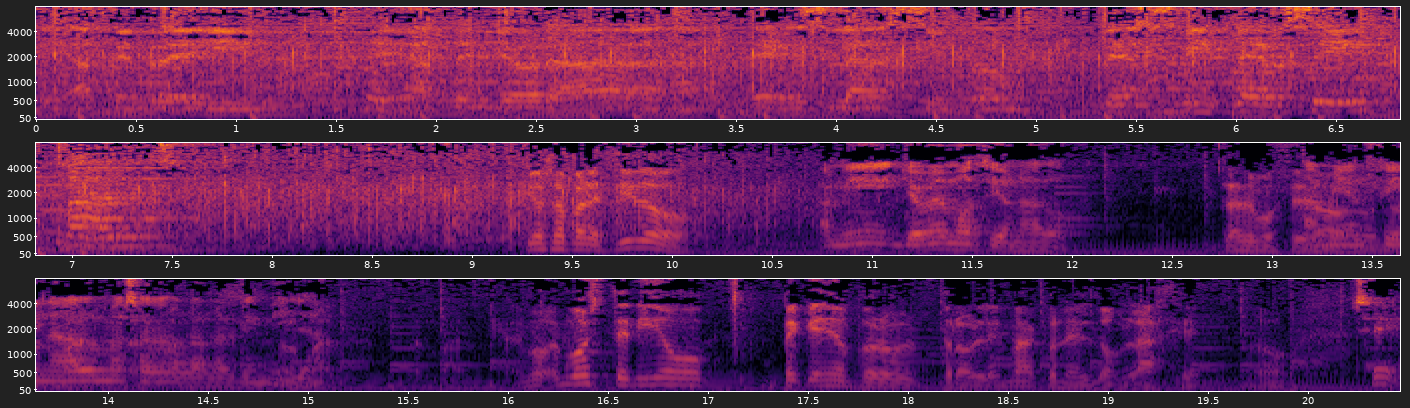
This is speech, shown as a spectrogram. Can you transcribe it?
Te hacen reír, te hacen llorar. Es la sitcom de Smithers y. ¿Qué os ha parecido? A mí, yo me he emocionado. Te has emocionado. a mí al final Normal, me ha sacado la lagrimilla. Hemos- Hemos tenido un pequeño pro- problema con el doblaje, ¿no? Sí.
